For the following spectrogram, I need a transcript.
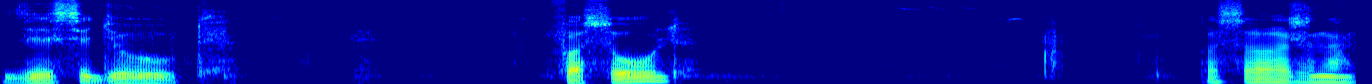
Здесь идет фасоль посажена.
